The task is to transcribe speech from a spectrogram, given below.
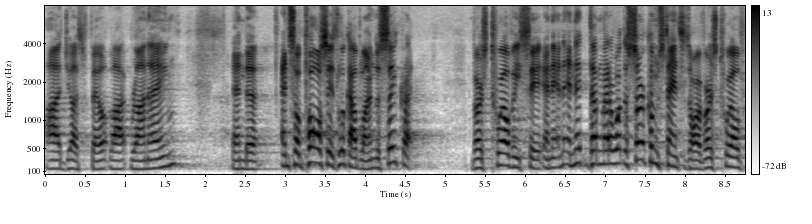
I just felt like running. And, uh, and so Paul says, Look, I've learned the secret. Verse 12, he said, and, and, and it doesn't matter what the circumstances are. Verse 12,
